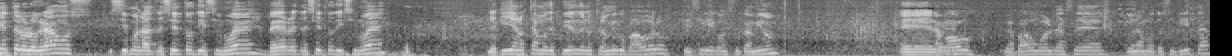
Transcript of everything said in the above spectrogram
Gente, lo logramos. Hicimos la 319, BR 319. Y aquí ya nos estamos despidiendo de nuestro amigo Paolo, que sigue con su camión. Eh, la, Pau, la Pau vuelve a ser una motociclista,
